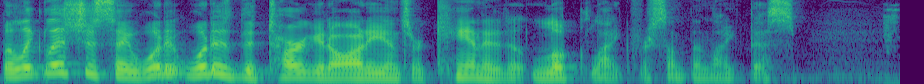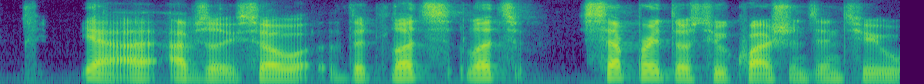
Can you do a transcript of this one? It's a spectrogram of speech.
but like let's just say what what does the target audience or candidate look like for something like this? Yeah, absolutely. So the, let's let's separate those two questions into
